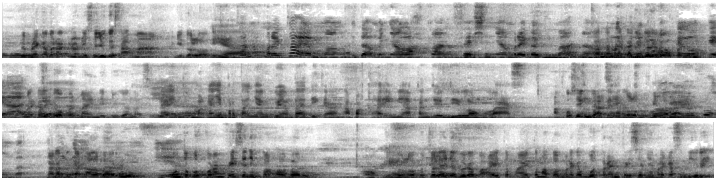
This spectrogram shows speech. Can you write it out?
dan mereka berharap Indonesia juga sama gitu loh. Iya. Karena mereka emang tidak menyalahkan fashionnya mereka gimana. Karena mereka juga lagi open, oke aja. mereka lagi open minded juga nggak sih? Nah, Iya. itu makanya pertanyaanku yang tadi kan, apakah ini akan jadi long last? Aku sih enggak sih kalau bilang. Ya? enggak. Karena bukan hal baru. Iya. Untuk ukuran fashion ini bukan hal baru. Oke. Gitu loh. Kecuali ada beberapa item-item atau mereka buat tren fashionnya mereka sendiri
